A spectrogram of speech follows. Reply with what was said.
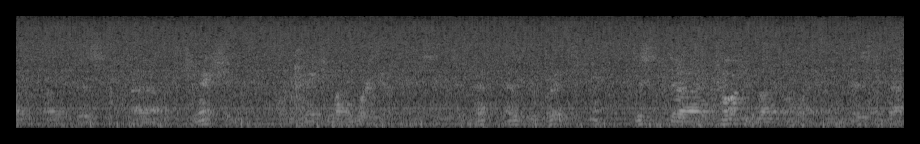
of, of this uh, connection makes you want to work at it. And that, that is the bridge. Just uh, talking about it, oh, and this and that,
